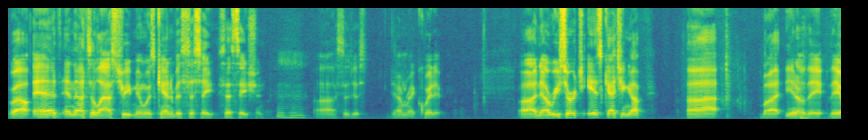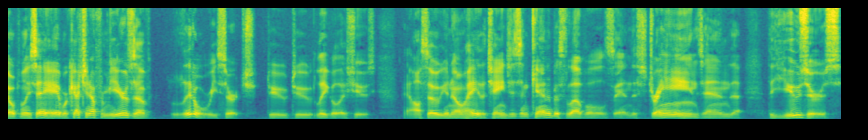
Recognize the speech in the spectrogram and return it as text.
Well, and and that's the last treatment was cannabis cessa- cessation. Mm-hmm. Uh, so just downright quit it. Uh, now research is catching up, uh, but you know they they openly say, hey, we're catching up from years of little research due to legal issues. Also, you know, hey, the changes in cannabis levels and the strains and the, the users,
